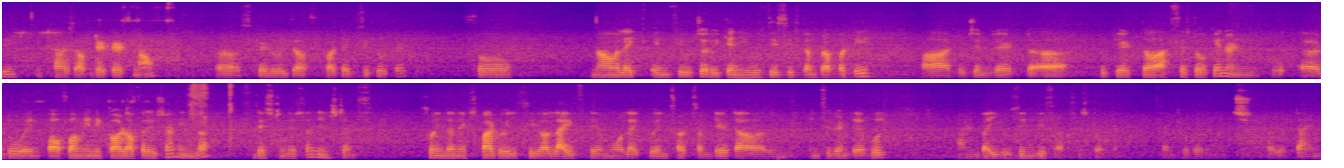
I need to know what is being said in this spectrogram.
see it has updated now uh, schedule just got executed. So now like in future we can use this system property uh, to generate uh, to get the access token and uh, do and perform any CRUD operation in the destination instance. So in the next part we'll see a live demo like to insert some data in incident table and by using this access token. Thank you very much for your time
